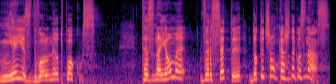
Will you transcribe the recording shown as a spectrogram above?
nie jest wolny od pokus. Te znajome wersety dotyczą każdego z nas.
